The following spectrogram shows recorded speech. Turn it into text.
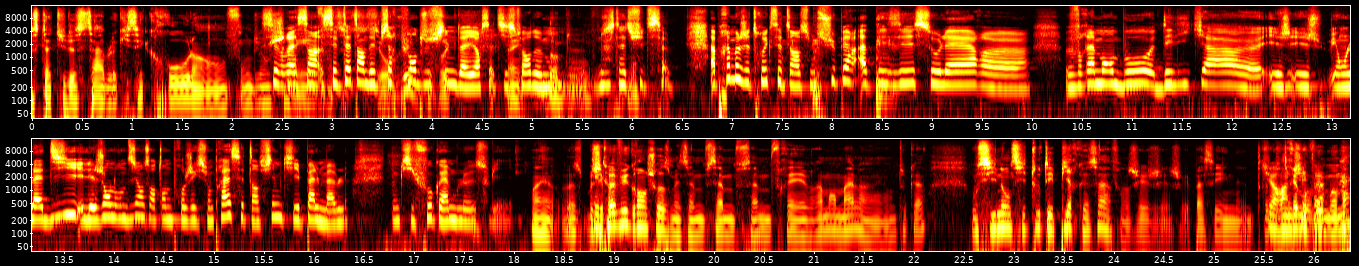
statues de sable qui s'écroulent en fondu C'est vrai, c'est enchaîné. Enfin, peut-être un des pires plans du film d'ailleurs, cette histoire Ouais, de, monde, de, de statue de sable. Après, moi j'ai trouvé que c'était un film super apaisé, solaire, euh, vraiment beau, délicat, euh, et, on l'a dit, et les gens l'ont dit en sortant de projection presse, c'est un film qui est palmable. Donc il faut quand même le souligner. Ouais, euh, j'ai pas vu grand chose, mais ça me, ça me, ça me ferait vraiment mal, euh, en tout cas. Ou sinon, si tout est pire que ça, enfin, je, je, je vais passer une très, rentres très mauvais moment.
